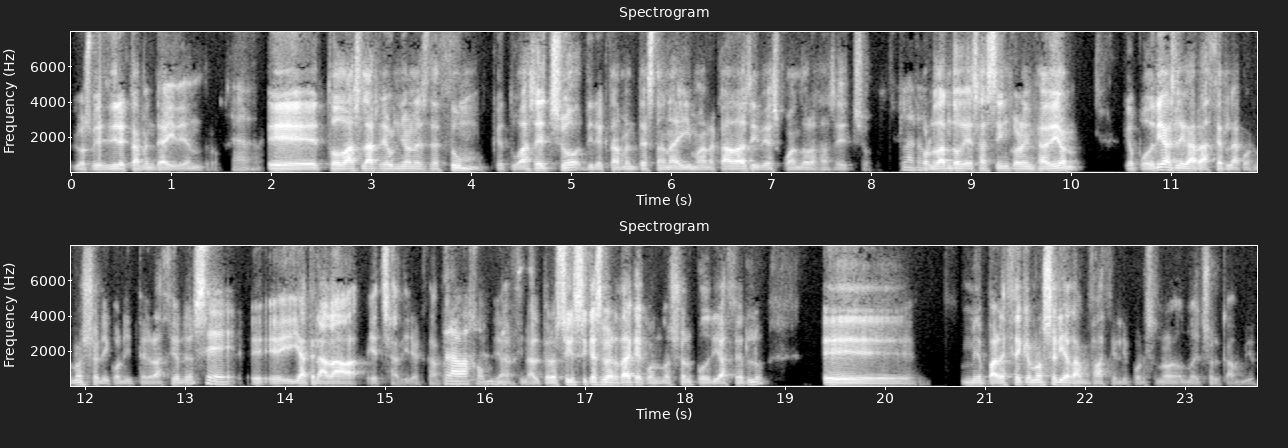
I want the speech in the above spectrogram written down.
los ves directamente ahí dentro. Eh, todas las reuniones de Zoom que tú has hecho directamente están ahí marcadas y ves cuándo las has hecho. Por lo tanto, esa sincronización que podrías llegar a hacerla con Notion y con integraciones, eh, eh, ya te la da hecha directamente. Trabajo. al final. Pero sí, sí que es verdad que con Notion podría hacerlo me parece que no sería tan fácil y por eso no, he hecho el cambio.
